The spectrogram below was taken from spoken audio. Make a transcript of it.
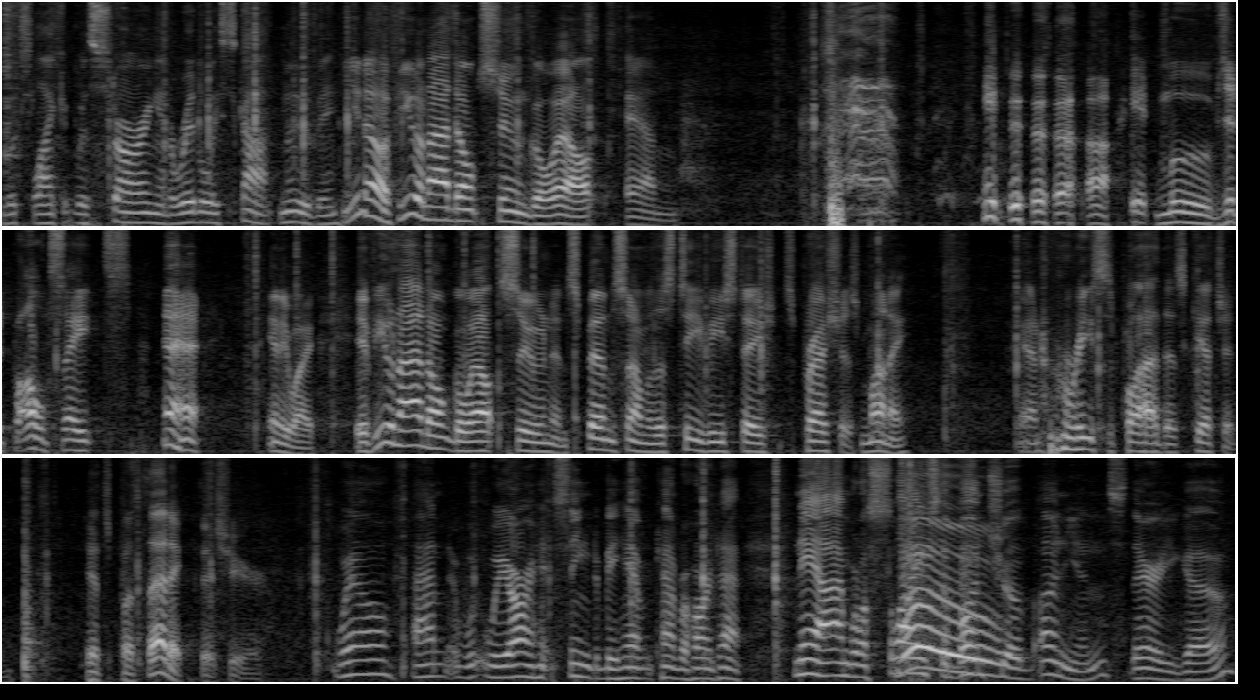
Looks like it was starring in a Ridley Scott movie. You know, if you and I don't soon go out and it moves, it pulsates. anyway, if you and I don't go out soon and spend some of this TV station's precious money and resupply this kitchen, it's pathetic this year. Well, I, we we are seem to be having kind of a hard time. Now I'm going to slice a bunch of onions. There you go.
